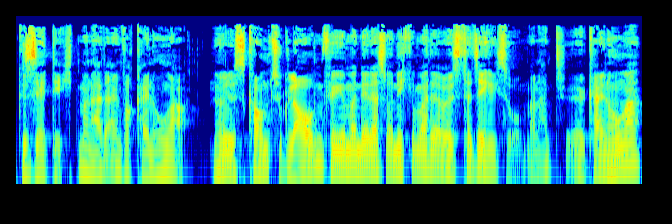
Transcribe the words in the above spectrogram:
gesättigt. Man hat einfach keinen Hunger. Ne, das ist kaum zu glauben für jemanden, der das noch nicht gemacht hat, aber es ist tatsächlich so. Man hat äh, keinen Hunger.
